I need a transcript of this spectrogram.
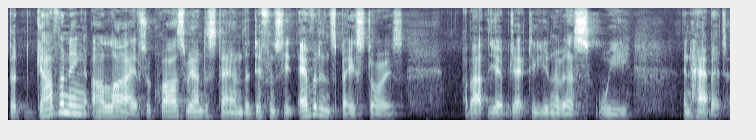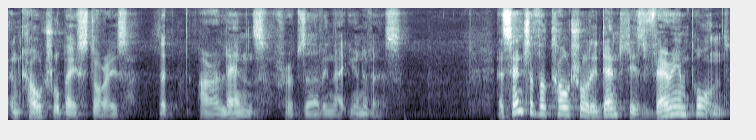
But governing our lives requires we understand the difference between evidence based stories about the objective universe we inhabit and cultural based stories are a lens for observing that universe. A sense of a cultural identity is very important,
